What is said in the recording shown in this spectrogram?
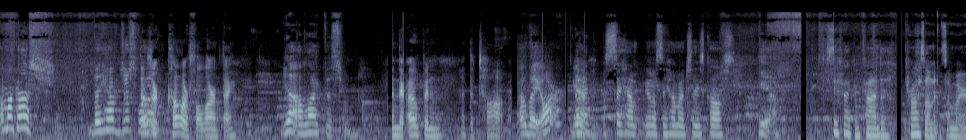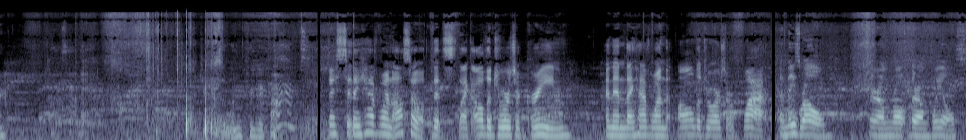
Oh my gosh. They have just Those I- are colorful, aren't they? Yeah, I like this one. And they're open at the top. Oh, they are? They Yeah. have- Let's see how you want to see how much these cost. Yeah. See if I can find a price on it somewhere. There's one for your cards. They said they have one also that's like all the drawers are green, and then they have one that all the drawers are white. And these roll. They're on roll. They're on wheels.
